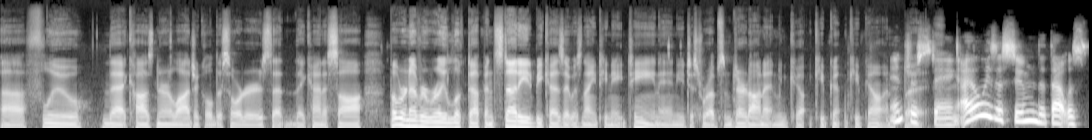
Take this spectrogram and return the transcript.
uh, flu that caused neurological disorders that they kind of saw, but were never really looked up and studied because it was 1918, and you just rub some dirt on it and go, keep keep going. Interesting. But, I always assumed that that was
